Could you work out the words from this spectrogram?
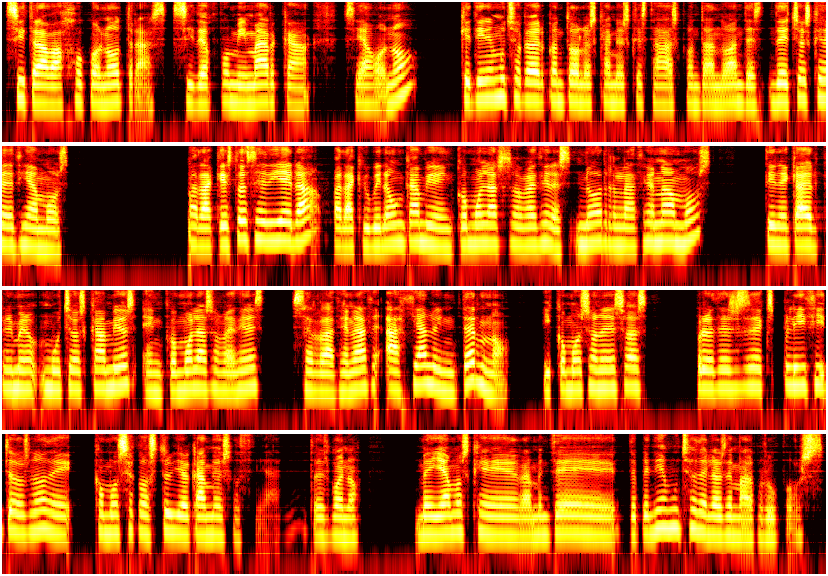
si trabajo con otras, si dejo mi marca, si hago, ¿no? Que tiene mucho que ver con todos los cambios que estabas contando antes. De hecho, es que decíamos, para que esto se diera, para que hubiera un cambio en cómo las organizaciones nos relacionamos, tiene que haber primero muchos cambios en cómo las organizaciones se relacionan hacia lo interno y cómo son esos procesos explícitos ¿no? de cómo se construye el cambio social. Entonces, bueno, veíamos que realmente dependía mucho de los demás grupos.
